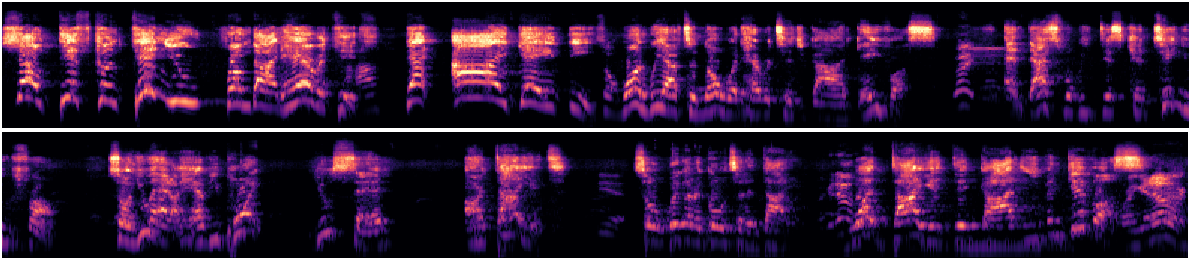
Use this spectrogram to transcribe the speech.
shalt discontinue from thine heritage that I gave thee. So, one, we have to know what heritage God gave us. Right. And that's what we discontinued from. So, you had a heavy point. You said our diet. Yeah. So, we're going to go to the diet. Bring it up. What diet did God even give us? Bring it up.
